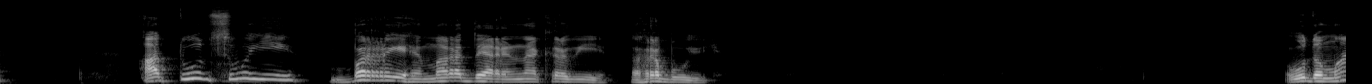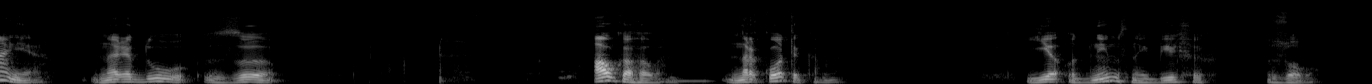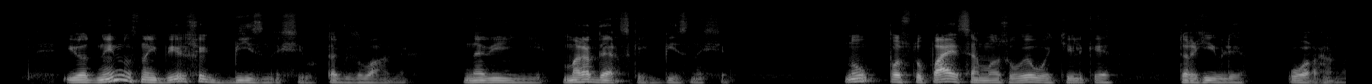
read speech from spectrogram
А тут свої бариги, мародери на крові грабують. Лудоманія наряду з алкоголем, наркотиками є одним з найбільших зол і одним з найбільших бізнесів, так званих, на війні, мародерських бізнесів. Ну, поступається, можливо, тільки торгівлі органами.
